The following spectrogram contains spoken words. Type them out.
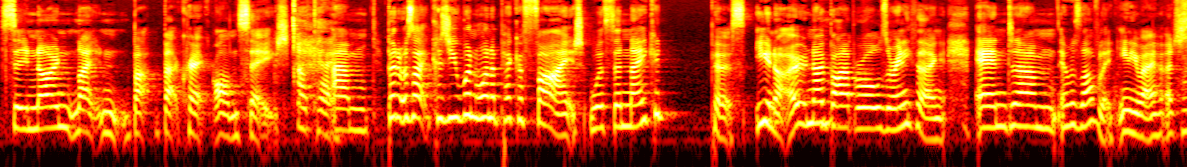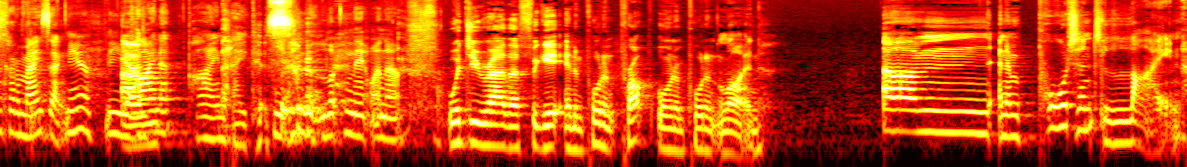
so no like butt butt crack on seat. Okay. Um, but it was like because you wouldn't want to pick a fight with a naked person, you know, no bar brawls or anything, and um, it was lovely. Anyway, I Oh my just God, amazing. yeah, there you go. Pine, Pine Acres. looking that one up. Would you rather forget an important prop or an important line? Um, an important line.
